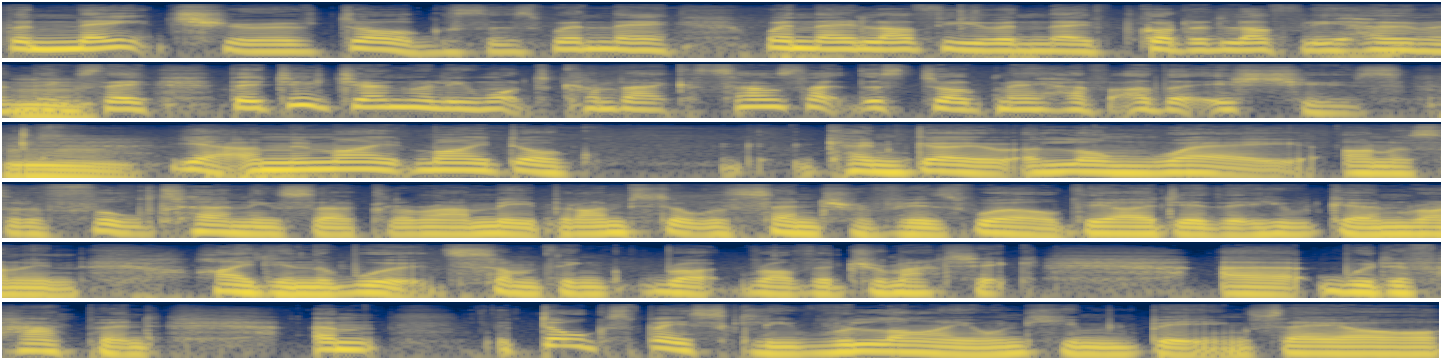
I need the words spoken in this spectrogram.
the nature of dogs, is when they when they love you and they've got a lovely home and things, mm. they, they do generally want to come back. It sounds like this dog may have other issues. Mm. Yeah, I mean, my, my dog can go a long way on a sort of full turning circle around me, but I'm still the centre of his world. The idea that he would go and run and hide in the woods, something ra- rather dramatic, uh, would have happened. Um, dogs basically rely on human beings. They are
